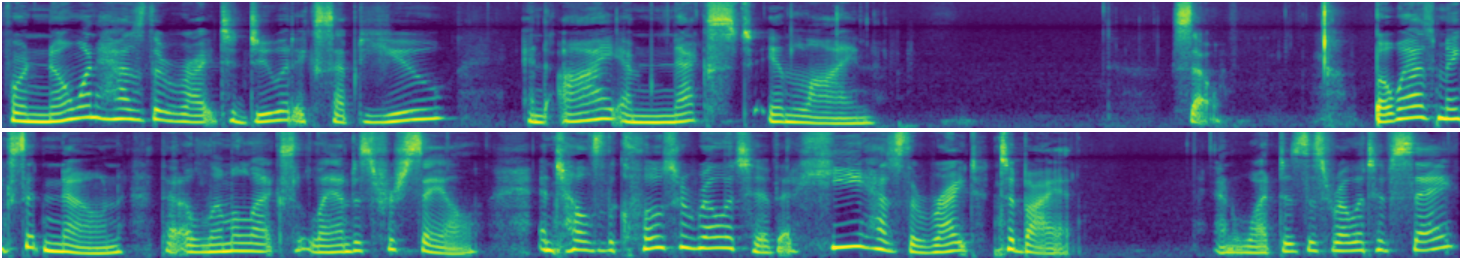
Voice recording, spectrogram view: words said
for no one has the right to do it except you, and I am next in line. So, Boaz makes it known that Elimelech's land is for sale and tells the closer relative that he has the right to buy it. And what does this relative say?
